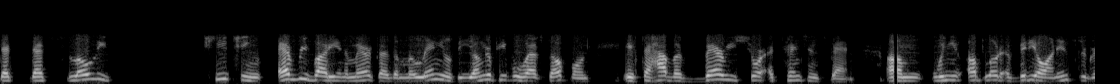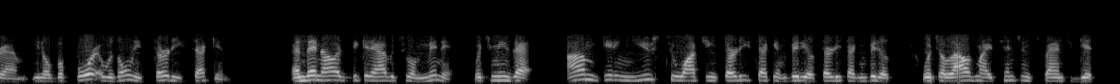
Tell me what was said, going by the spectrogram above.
that's that's slowly teaching everybody in America, the millennials, the younger people who have cell phones, is to have a very short attention span. Um, when you upload a video on Instagram, you know, before it was only 30 seconds, and then now you can have it to a minute, which means that I'm getting used to watching 30 second videos, 30 second videos, which allows my attention span to get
